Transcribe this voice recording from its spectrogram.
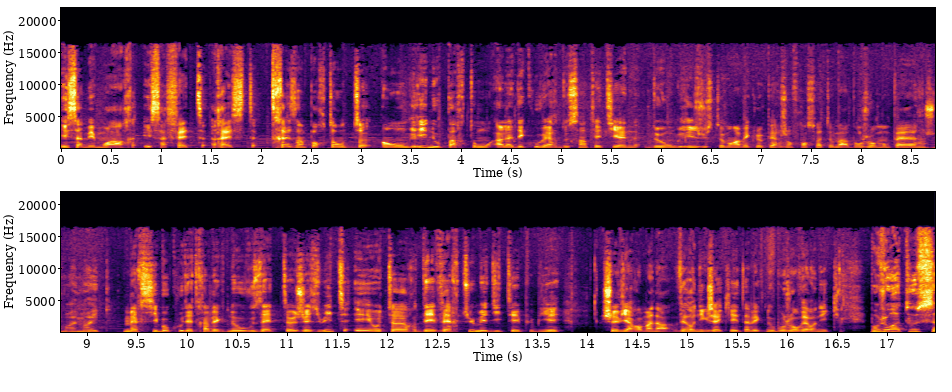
et sa mémoire et sa fête restent très importantes en Hongrie. Nous partons à la découverte de Saint-Étienne de Hongrie justement avec le père Jean-François Thomas. Bonjour mon père. Bonjour Émeric. Merci beaucoup d'être avec nous. Vous êtes jésuite et auteur des Vertus méditées publiées chez Via Romana. Véronique Jacquet est avec nous. Bonjour Véronique. Bonjour à tous.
